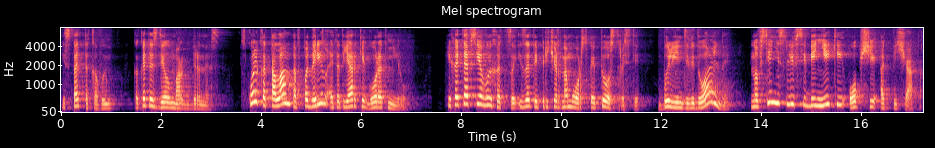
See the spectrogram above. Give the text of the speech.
и стать таковым, как это сделал Марк Бернес. Сколько талантов подарил этот яркий город миру. И хотя все выходцы из этой причерноморской пестрости – были индивидуальны, но все несли в себе некий общий отпечаток.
